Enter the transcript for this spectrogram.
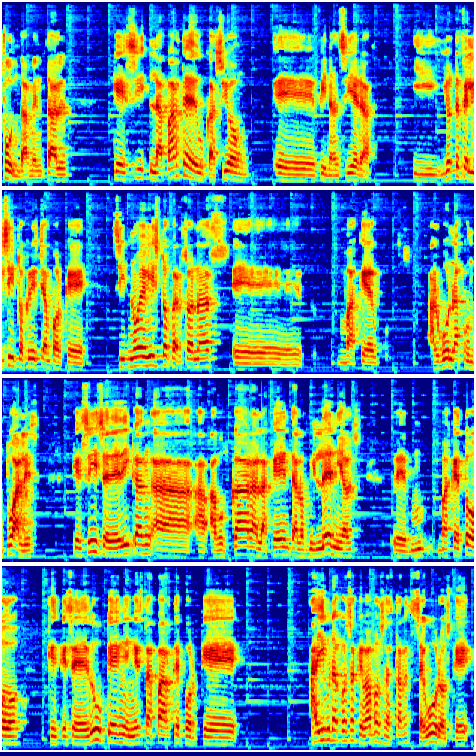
fundamental, que si la parte de educación eh, financiera, y yo te felicito, Cristian, porque si no he visto personas más que algunas puntuales, que sí se dedican a, buscar a la gente, a los millennials, eh, más que todo, que, que, se eduquen en esta parte porque hay una cosa que vamos a estar seguros, que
